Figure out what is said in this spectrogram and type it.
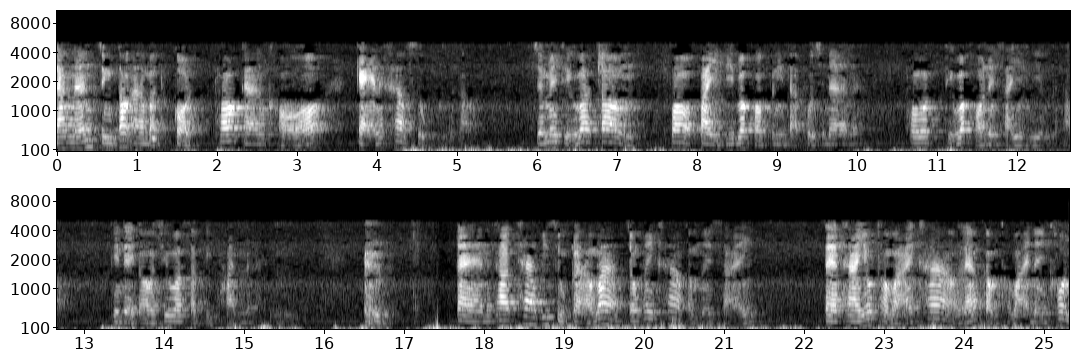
ดังนั้นจึงต้องอาบัตกฎเพราะการขอแกงและข้าวสุกนะครับ จะไม่ถือว่าต้องฟอไปดีว่าขอปณิตาโภชนะนะ เพราะว่าถือว่าขอในสายอย่างเดียวนะครับ เพียงแต่ก็ชื่อว่าสัมปีพันธ์นะแต่นะครับถ้าพิสูจกล่าวว่าจงให้ข้าวกับเนยใสแต่ทายกถวายข้าวแล้วกับถวายในยข้น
